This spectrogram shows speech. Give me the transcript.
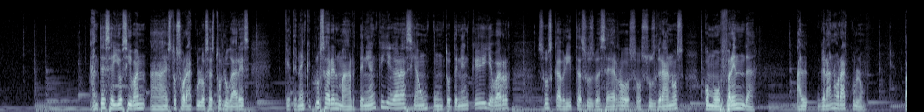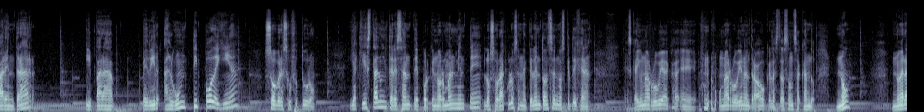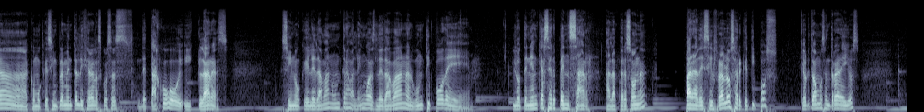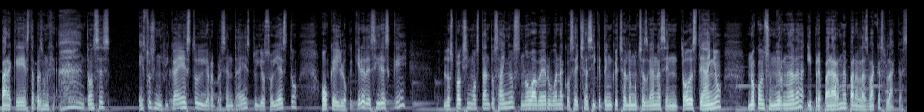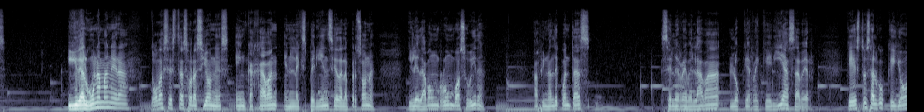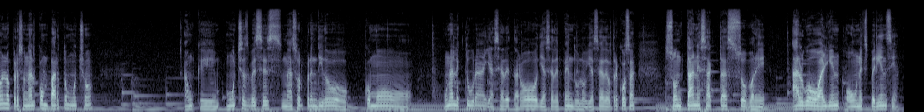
antes ellos iban a estos oráculos, a estos lugares que tenían que cruzar el mar, tenían que llegar hacia un punto, tenían que llevar sus cabritas, sus becerros o sus granos como ofrenda al gran oráculo para entrar y para pedir algún tipo de guía sobre su futuro. Y aquí está lo interesante, porque normalmente los oráculos en aquel entonces no es que te dijeran, es que hay una rubia, eh, una rubia en el trabajo que la estás sacando. No, no era como que simplemente le dijera las cosas de tajo y claras, sino que le daban un trabalenguas, le daban algún tipo de, lo tenían que hacer pensar a la persona para descifrar los arquetipos, que ahorita vamos a entrar a ellos, para que esta persona dijera, ah, entonces esto significa esto y representa esto y yo soy esto. Ok, lo que quiere decir es que los próximos tantos años no va a haber buena cosecha, así que tengo que echarle muchas ganas en todo este año, no consumir nada y prepararme para las vacas flacas. Y de alguna manera, todas estas oraciones encajaban en la experiencia de la persona y le daba un rumbo a su vida. A final de cuentas, se le revelaba lo que requería saber. Que esto es algo que yo en lo personal comparto mucho, aunque muchas veces me ha sorprendido cómo una lectura, ya sea de tarot, ya sea de péndulo, ya sea de otra cosa, son tan exactas sobre algo o alguien o una experiencia.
